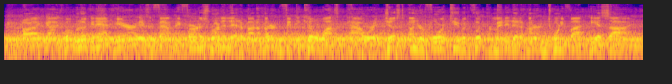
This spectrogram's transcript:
All right, guys, what we're looking at here is a foundry furnace running at about 150 kilowatts of power at just under 4 cubic foot per minute at 125 psi.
